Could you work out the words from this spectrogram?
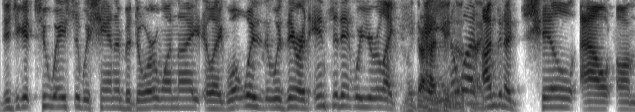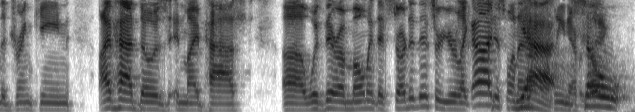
did you get too wasted with Shannon Beador one night? Like what was was there an incident where you were like mean, hey, you know what? Nights. i'm gonna chill out on the drinking. I've had those in my past uh was there a moment that started this or you're like oh, i just want to clean everything So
